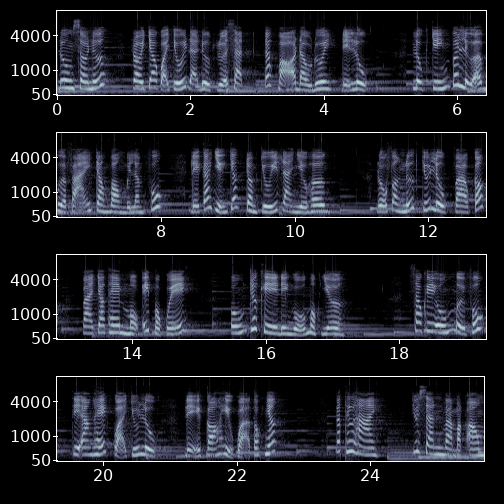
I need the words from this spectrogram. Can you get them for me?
Đun sôi nước, rồi cho quả chuối đã được rửa sạch, cắt bỏ đầu đuôi để luộc. Luộc chín với lửa vừa phải trong vòng 15 phút để các dưỡng chất trong chuối ra nhiều hơn đổ phần nước chuối luộc vào cốc và cho thêm một ít bột quế. Uống trước khi đi ngủ một giờ. Sau khi uống 10 phút thì ăn hết quả chuối luộc để có hiệu quả tốt nhất. Cách thứ hai, chuối xanh và mật ong.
